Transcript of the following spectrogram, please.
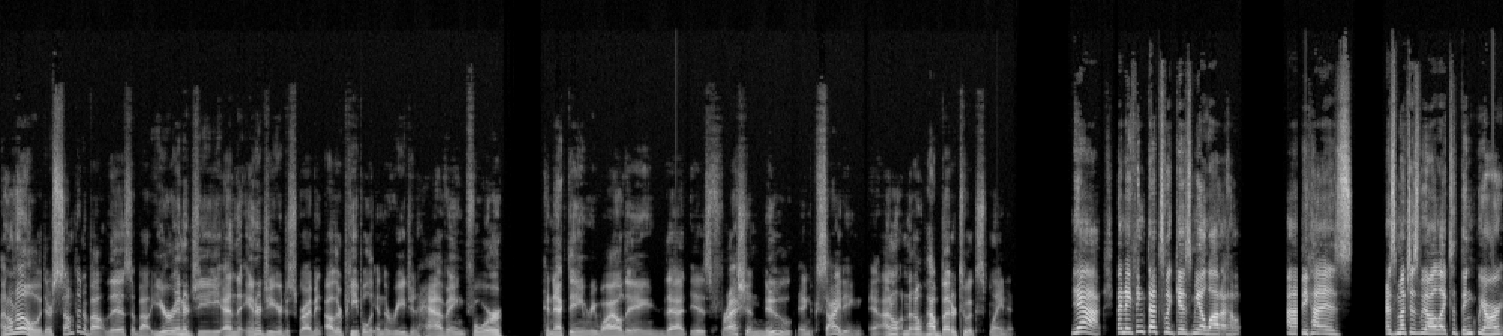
I don't know. There's something about this, about your energy and the energy you're describing other people in the region having for connecting, rewilding that is fresh and new and exciting. I don't know how better to explain it. Yeah. And I think that's what gives me a lot of hope uh, because as much as we all like to think we are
